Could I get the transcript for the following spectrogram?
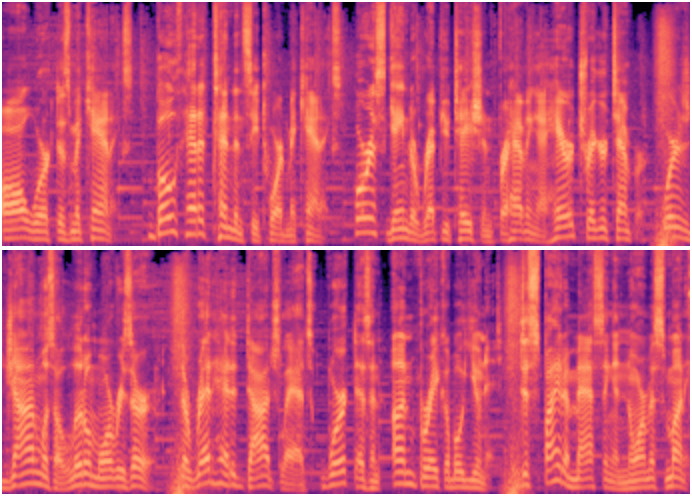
all worked as mechanics. Both had a tendency toward mechanics. Horace gained a reputation for having a hair trigger temper, whereas John was a little more reserved. The red-headed Dodge lads worked as an unbreakable unit. Despite amassing enormous money,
